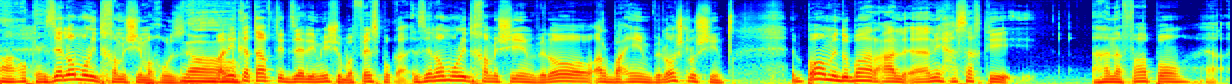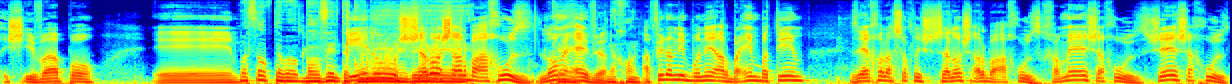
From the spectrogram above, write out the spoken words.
אה, אוקיי. זה לא מוריד 50 אחוז. לא. ואני כתבתי את זה למישהו בפייסבוק, זה לא מוריד 50 ולא 40 ולא 30. פה מדובר על, אני חסכתי הנפה פה, שאיבה פה, אה, בסוף אתה ברזל אתה קונה. כאילו ו- 3-4 אחוז, לא כן, מעבר. נכון. אפילו אני בונה 40 בתים, זה יכול לחסוך לי 3-4 אחוז, 5 אחוז, 6 אחוז,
